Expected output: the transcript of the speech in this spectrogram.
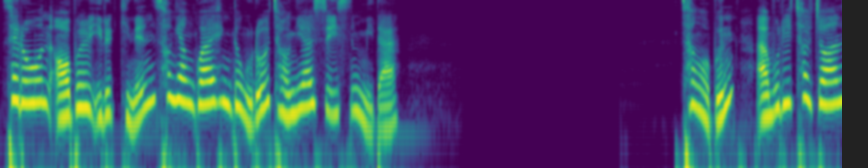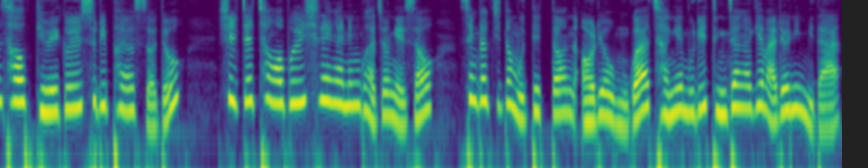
새로운 업을 일으키는 성향과 행동으로 정의할 수 있습니다. 창업은 아무리 철저한 사업 계획을 수립하였어도 실제 창업을 실행하는 과정에서 생각지도 못했던 어려움과 장애물이 등장하게 마련입니다.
